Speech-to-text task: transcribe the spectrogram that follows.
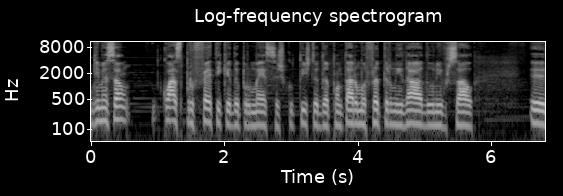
dimensão quase profética da promessa escutista de apontar uma fraternidade universal eh,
